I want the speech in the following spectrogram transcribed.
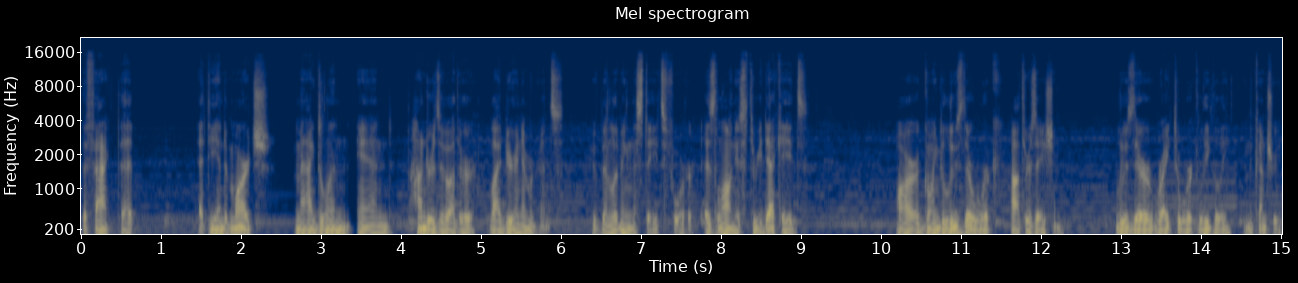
The fact that at the end of March, Magdalene and hundreds of other Liberian immigrants who've been living in the States for as long as three decades are going to lose their work authorization, lose their right to work legally in the country,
